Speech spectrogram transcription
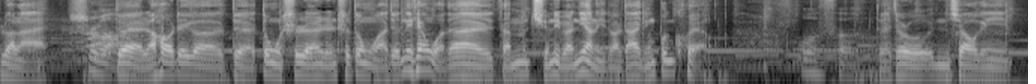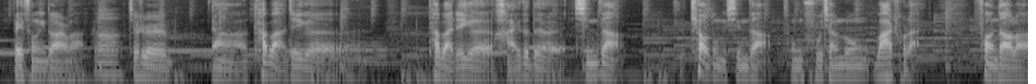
乱来。是吗？，对，然后这个对动物吃人，人吃动物啊。就那天我在咱们群里边念了一段，大家已经崩溃了。我操对，就是我你需要我给你背诵一段吗？嗯！就是啊，他把这个他把这个孩子的心脏跳动心脏从腹腔中挖出来，放到了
